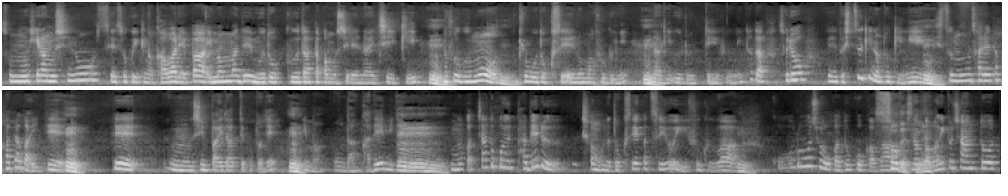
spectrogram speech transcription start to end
そのヒラムシの生息域が変われば今まで無毒だったかもしれない地域のフグもうん。強毒性のまあフグになりうるっていうふうに。ただそれを、えー、と質疑の時うん。に質問された方がいて、うん。で、うん、心配だってことで、うん今温暖化でみうん。たいな。うん。なんかちゃんとこういう食べるしかも毒性が強いフグは、うん。厚労省かどこかが、そうですねなんか割とちゃんと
